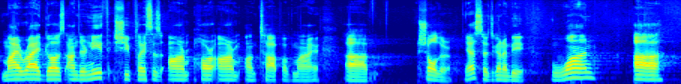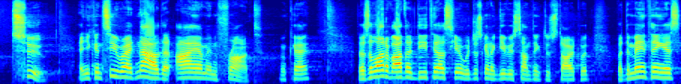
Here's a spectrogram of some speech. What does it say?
My right goes underneath. She places arm, her arm on top of my uh, shoulder. Yes, so it's going to be one, uh, two. And you can see right now that I am in front. Okay? There's a lot of other details here. We're just going to give you something to start with. But the main thing is,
